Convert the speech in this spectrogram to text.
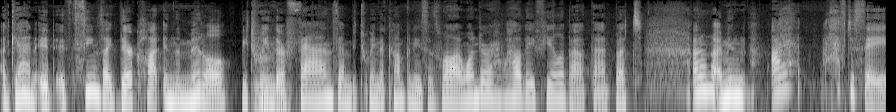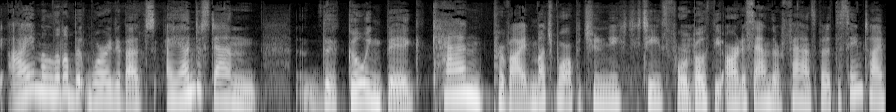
again, it, it seems like they're caught in the middle between their fans and between the companies as well. I wonder how, how they feel about that. But I don't know. I mean, I have to say, I'm a little bit worried about, I understand the going big can provide much more opportunities for Mm. both the artists and their fans. But at the same time,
